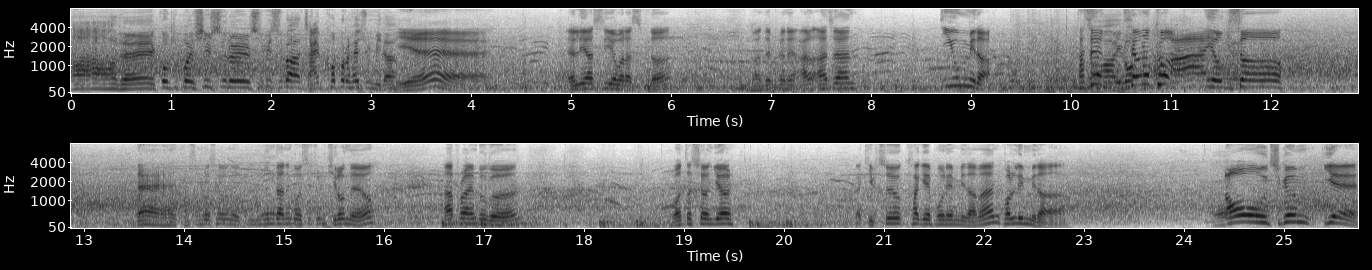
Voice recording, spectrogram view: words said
아, 네. 골키퍼의 실수를 수비수가 잘 커버를 해줍니다. 예. 엘리아스 이어받았습니다. 반대편에 알 아잔 띄웁니다. 가슴 아, 이거- 세워놓고 아 여기서 네 가슴으로 세워놓는다는 것이 좀 길었네요. 아 프라임 북은 원터치 연결 자, 깊숙하게 보냅니다만 걸립니다. 어우 지금 예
